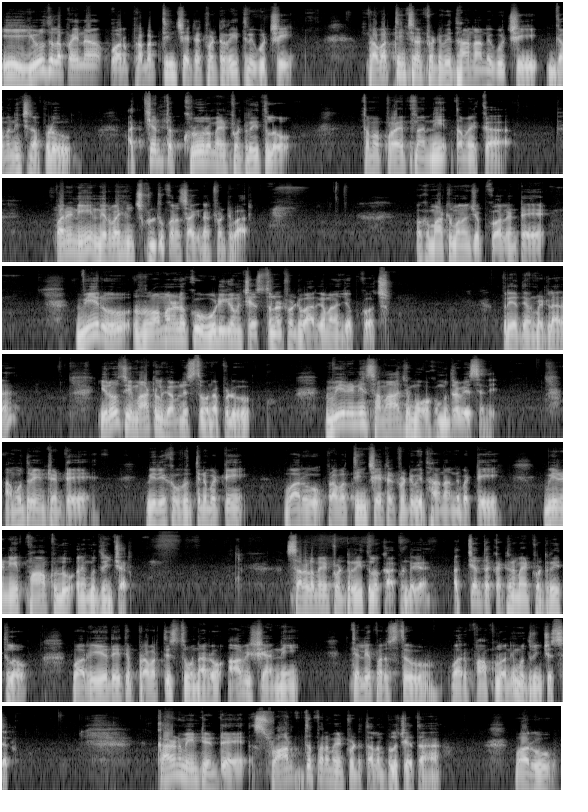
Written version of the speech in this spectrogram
ఈ యూదుల పైన వారు ప్రవర్తించేటటువంటి రీతిని గుర్చి ప్రవర్తించినటువంటి విధానాన్ని గుర్చి గమనించినప్పుడు అత్యంత క్రూరమైనటువంటి రీతిలో తమ ప్రయత్నాన్ని తమ యొక్క పనిని నిర్వహించుకుంటూ కొనసాగినటువంటి వారు. ఒక మాటలు మనం చెప్పుకోవాలంటే వీరు రోమనులకు ఊడిగం చేస్తున్నటువంటి వారుగా మనం చెప్పుకోవచ్చు. ప్రియ దేవుని బిడ్డలారా ఈరోజు ఈ మాటలు గమనిస్తూ ఉన్నప్పుడు వీరిని సమాజము ఒక ముద్ర వేసింది. ఆ ముద్ర ఏంటంటే వీరి యొక్క వృత్తిని బట్టి వారు ప్రవర్తించేటటువంటి విధానాన్ని బట్టి వీరిని పాపులు అని ముద్రించారు. సరళమైనటువంటి రీతిలో కాకుండా అత్యంత కఠినమైనటువంటి రీతిలో వారు ఏదైతే ప్రవర్తిస్తూ ఉన్నారో ఆ విషయాన్ని తెలియపరుస్తూ వారు పాపులోని ముద్రించేశారు. కారణం ఏంటంటే స్వార్థపరమైనటువంటి తలంపుల చేత వారు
